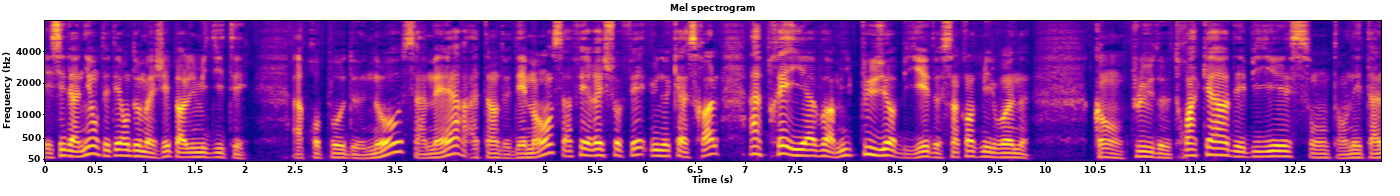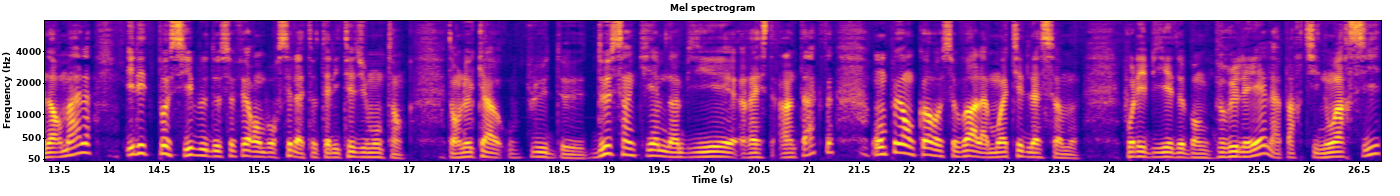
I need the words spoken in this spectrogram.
et ces derniers ont été endommagés par l'humidité. À propos de No, sa mère, atteinte de démence, a fait réchauffer une casserole après y avoir mis plusieurs billets de 50 000 won. Quand plus de trois quarts des billets sont en état normal, il est possible de se faire rembourser la totalité du montant. Dans le cas où plus de deux cinquièmes d'un billet reste intact, on peut encore recevoir la moitié de la somme. Pour les billets de banque brûlés, la partie noircie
